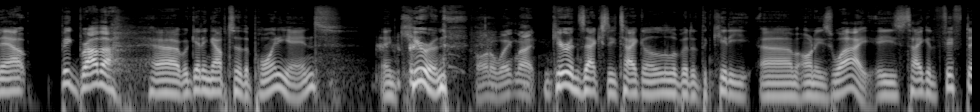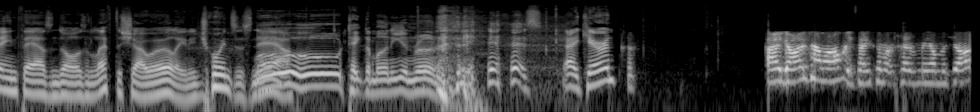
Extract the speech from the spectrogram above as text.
Now, Big Brother, uh, we're getting up to the pointy end, and Kieran, Final week, mate. Kieran's actually taken a little bit of the kitty um, on his way. He's taken fifteen thousand dollars and left the show early, and he joins us now. Ooh, take the money and run. Yes. Hey, Kieran. Hey guys, how are we? Thanks so much for having me on the show.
